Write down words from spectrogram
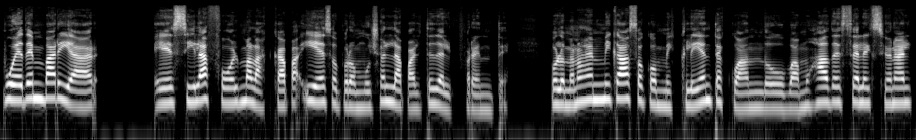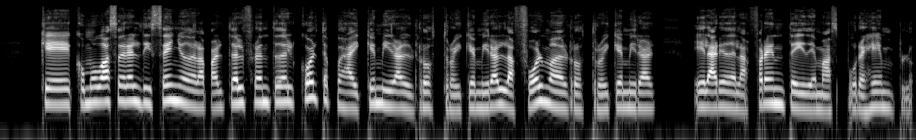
pueden variar es sí la forma, las capas y eso, pero mucho en la parte del frente. Por lo menos en mi caso, con mis clientes, cuando vamos a deseleccionar que cómo va a ser el diseño de la parte del frente del corte, pues hay que mirar el rostro, hay que mirar la forma del rostro, hay que mirar el área de la frente y demás. Por ejemplo,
